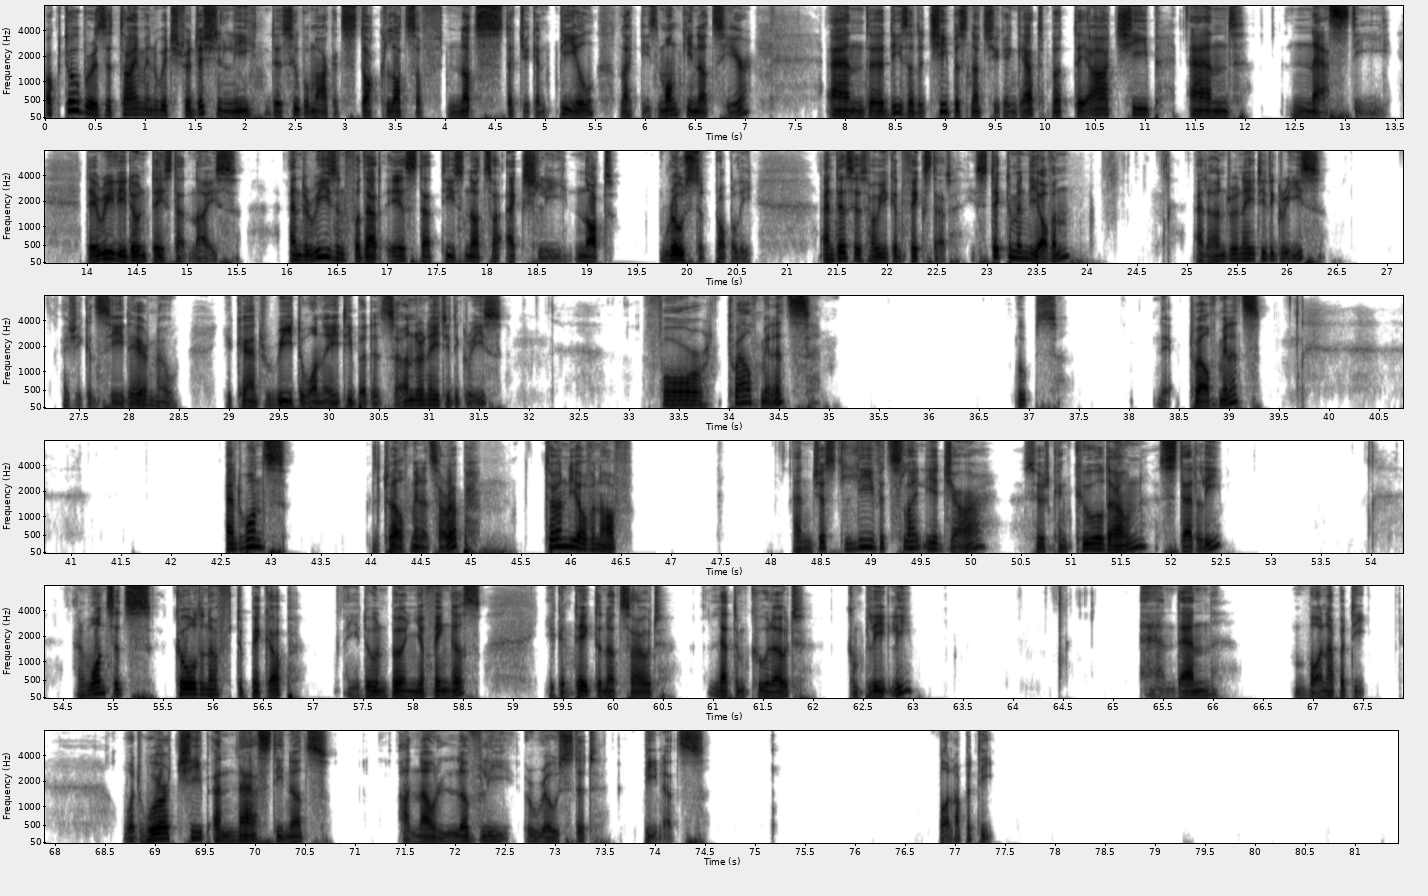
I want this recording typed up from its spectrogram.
October is a time in which traditionally the supermarkets stock lots of nuts that you can peel, like these monkey nuts here. And uh, these are the cheapest nuts you can get, but they are cheap and nasty. They really don't taste that nice. And the reason for that is that these nuts are actually not roasted properly. And this is how you can fix that. You stick them in the oven at 180 degrees. As you can see there, now you can't read the 180, but it's 180 degrees for 12 minutes. Oops. There, 12 minutes. And once the 12 minutes are up, turn the oven off and just leave it slightly ajar so it can cool down steadily. And once it's cold enough to pick up, and you don't burn your fingers, you can take the nuts out, let them cool out completely, and then bon appetit. What were cheap and nasty nuts are now lovely roasted peanuts. Bon appetit.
